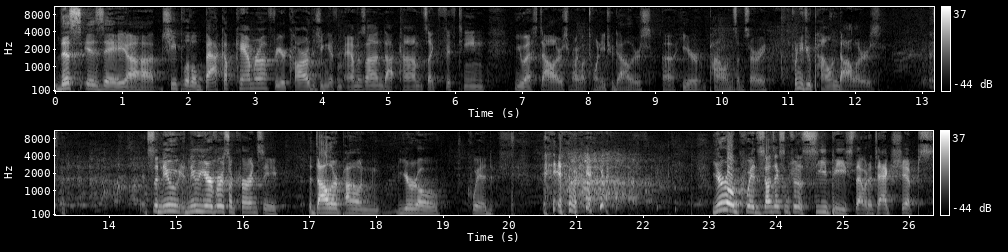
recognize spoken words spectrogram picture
this is a uh, cheap little backup camera for your car that you can get from Amazon.com. It's like 15 US dollars, probably about $22 uh, here, pounds, I'm sorry. 22 pound dollars. it's the new, new universal currency, the dollar, pound, euro, quid. Euroquid sounds like some sort of sea beast that would attack ships.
